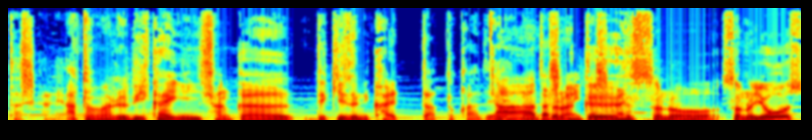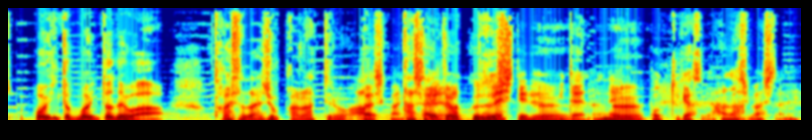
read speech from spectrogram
確かに。あと、まあ、ルビー会議に参加できずに帰ったとかで、なんとなく、にその、その要所、ポイントポイントでは、高橋さん大丈夫かなっていうのはあ確かに。体調崩してるみたいなね、うんうんポッドキャストで話しましたね。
